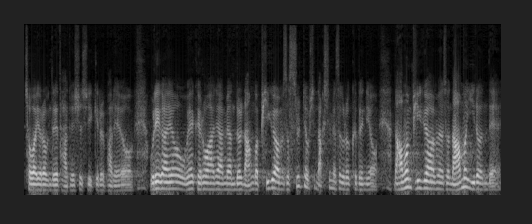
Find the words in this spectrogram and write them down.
저와 여러분들이 다 되실 수 있기를 바래요. 우리가요 왜 괴로워하냐면 늘 남과 비교하면서 쓸데없이 낙심해서 그렇거든요. 남은 비교하면서 남은 이런데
